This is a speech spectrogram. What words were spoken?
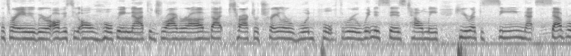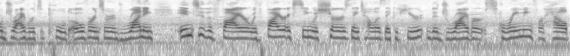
That's right, Amy. We were obviously all hoping that the driver of that tractor trailer would pull through. Witnesses tell me here at the scene that several drivers pulled over and started running into the fire with fire extinguishers. They tell us they could hear the driver screaming for help.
